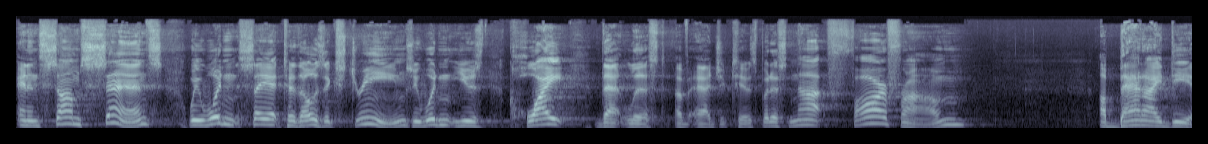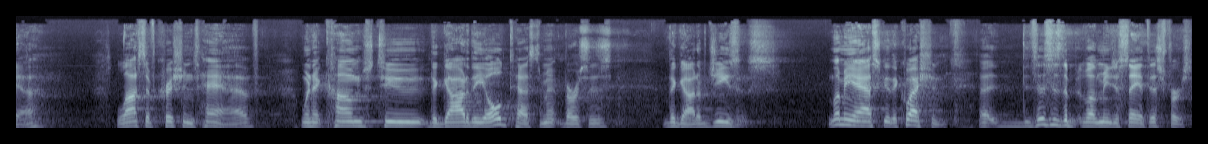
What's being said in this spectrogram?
And in some sense, we wouldn't say it to those extremes. We wouldn't use quite that list of adjectives, but it's not far from a bad idea lots of Christians have when it comes to the God of the Old Testament versus the God of Jesus. Let me ask you the question. Uh, this is the, well, let me just say it this first.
